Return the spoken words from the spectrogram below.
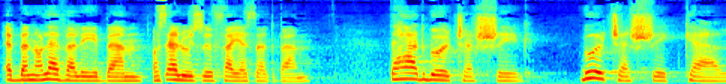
ebben a levelében, az előző fejezetben. Tehát bölcsesség. Bölcsesség kell.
